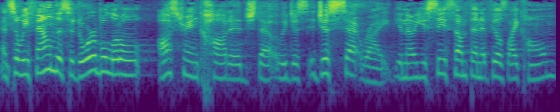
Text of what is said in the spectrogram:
And so we found this adorable little Austrian cottage that we just it just set right. You know, you see something, it feels like home,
